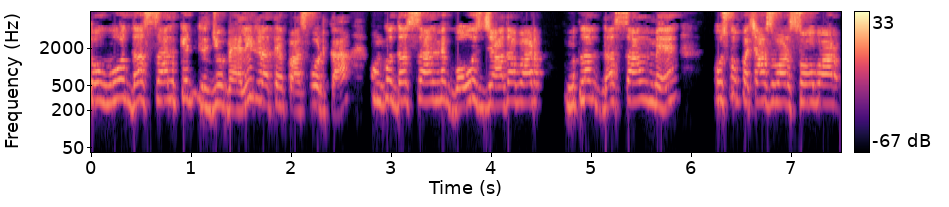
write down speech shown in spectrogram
तो वो दस साल के जो वैलिड रहते हैं पासपोर्ट का, उनको दस साल में बहुत ज़्यादा बार मतलब दस साल में उसको पचास बार, सौ बार,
